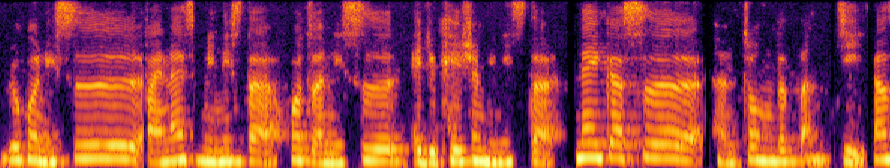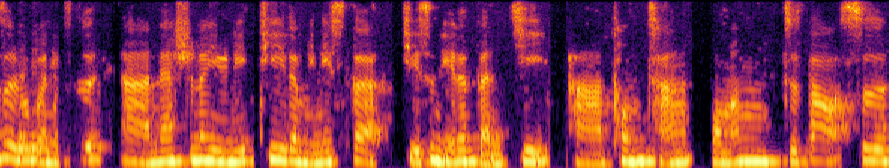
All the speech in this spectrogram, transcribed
如果你是 finance minister 或者你是 education minister，那个是很重的等级。但是如果你是啊 national unity 的 minister，其实你的等级啊，通常我们知道是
